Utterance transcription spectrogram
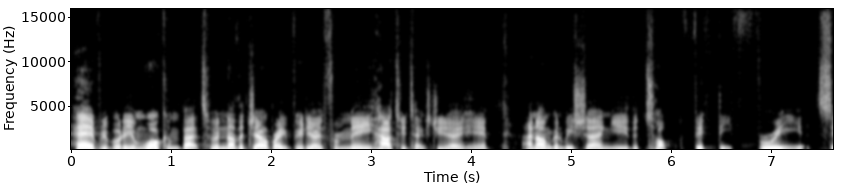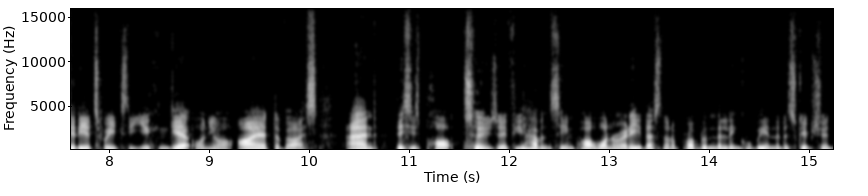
Hey everybody and welcome back to another jailbreak video from me, How to Tech Studio here, and I'm going to be showing you the top 50 free Cydia tweaks that you can get on your iOS device, and this is part 2. So if you haven't seen part 1 already, that's not a problem. The link will be in the description.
